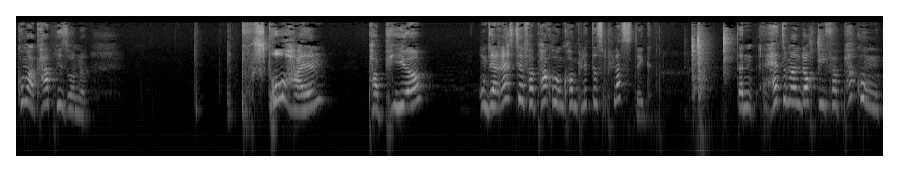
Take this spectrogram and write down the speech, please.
Guck mal, Capri-Sonne. Strohhalm, Papier und der Rest der Verpackung komplettes Plastik. Dann hätte man doch die Verpackung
